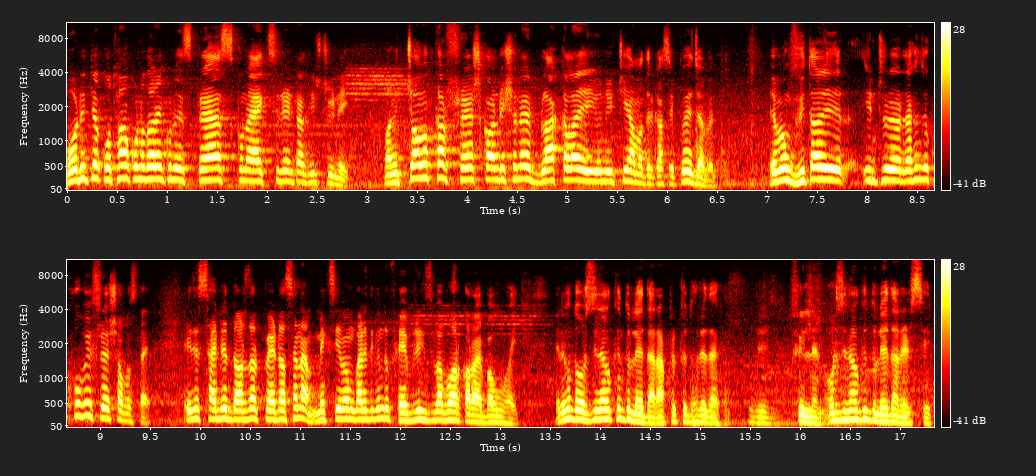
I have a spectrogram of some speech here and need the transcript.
বডিতে কোথাও কোনো ধরনের কোনো স্ক্র্যাচ কোনো অ্যাক্সিডেন্টাল হিস্ট্রি নেই। মানে চমৎকার ফ্রেশ কন্ডিশনের ব্ল্যাক কালার এই ইউনিটটি আমাদের কাছে পেয়ে যাবেন। এবং ভিতরের ইন্টেরিয়র দেখেন যে খুবই ফ্রেশ অবস্থায়। এই যে সাইডের দরজার প্যাড আছে না ম্যাক্সিমাম গাড়িতে কিন্তু ফেব্রিক্স ব্যবহার করা হয় বাবু ভাই। এটা কিন্তু অরিজিনাল কিন্তু লেদার আপনি একটু ধরে দেখেন। জি জি। ফিললেন অরিজিনাল কিন্তু লেদারের সিট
